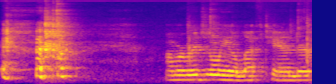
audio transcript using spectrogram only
I'm originally a left-hander.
